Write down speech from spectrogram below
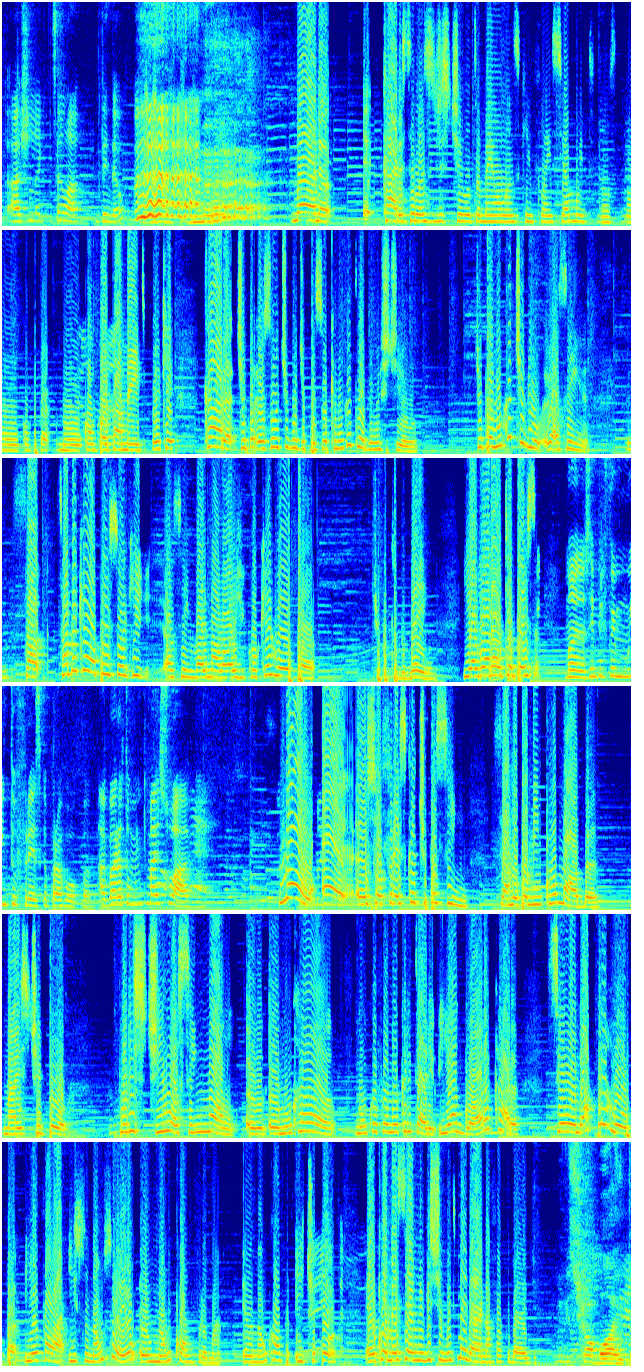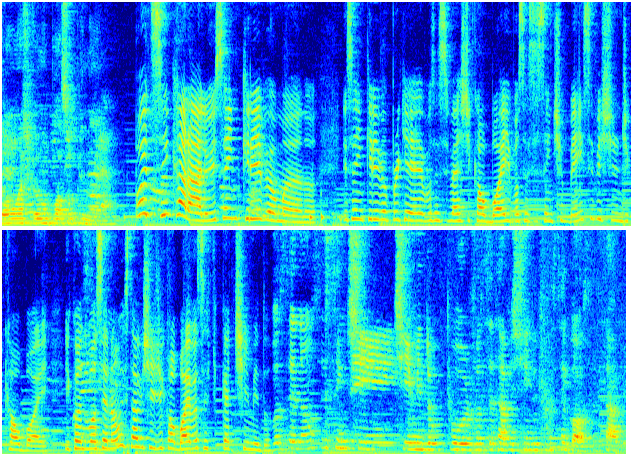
acho, like, sei lá, entendeu? Mano, é, cara, esse lance de estilo também é um lance que influencia muito no, no, comporta- no comportamento. Porque, cara, tipo, eu sou o tipo de pessoa que nunca teve um estilo. Tipo, eu nunca tive, assim. Sabe, sabe aquela pessoa que, assim, vai na loja e qualquer roupa, tipo, tudo bem? E agora eu tô pensando. Mano, eu sempre fui muito fresca pra roupa. Agora eu tô muito mais suave. Não, é, eu sou fresca, tipo assim, se a roupa me incomoda. Mas, tipo, por estilo, assim, não. Eu, eu nunca, nunca foi meu critério. E agora, cara, se eu olhar pra roupa e eu falar, isso não sou eu, eu não compro, mano. Eu não compro. E, tipo, eu comecei a me vestir muito melhor na faculdade. Eu me visto de cowboy, então acho que eu não posso opinar. Pode sim, caralho. Isso é incrível, mano. Isso é incrível porque você se veste de cowboy e você se sente bem se vestindo de cowboy. E quando você não está vestido de cowboy, você fica tímido. Você não se sentir tímido por você estar vestindo o que você gosta, sabe?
